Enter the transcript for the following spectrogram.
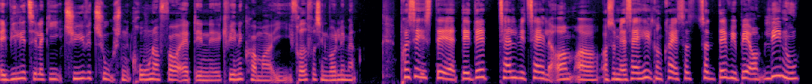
er I villige til at give 20.000 kroner for, at en øh, kvinde kommer i fred for sin voldelige mand? Præcis, det er, det er det tal, vi taler om, og, og som jeg sagde helt konkret, så, så det vi beder om lige nu,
